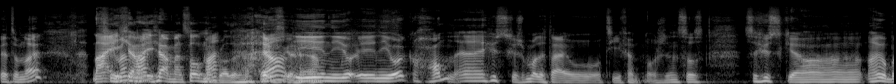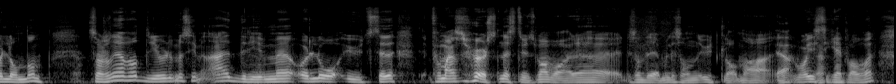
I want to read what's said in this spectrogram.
Vet du hvem det er? Nei, Simon, ikke, ikke men Solomon. Brothers. Ja, i New York, i New York Han eh, husker som Dette er jo 10-15 år siden. Så, så husker jeg Når jeg jobba i London, så var det sånn Ja, hva driver du med, Simen? Jeg driver med å lå, utstede For meg så hørtes det nesten ut som han var eh, liksom drev med litt sånn utlån av Ja, visste ikke helt hva det var.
